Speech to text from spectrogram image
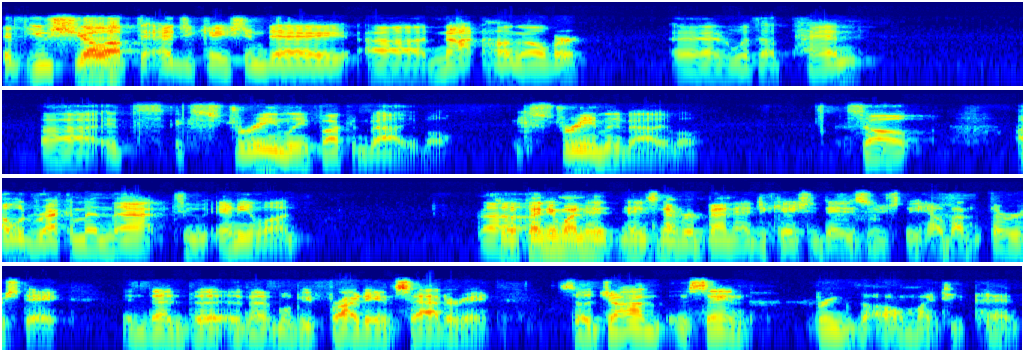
if you show up to education day uh, not hungover and with a pen, uh, it's extremely fucking valuable. Extremely valuable. So I would recommend that to anyone. So if Uh, anyone has never been, Education Day is usually held on Thursday, and then the event will be Friday and Saturday. So John is saying, bring the almighty pen,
